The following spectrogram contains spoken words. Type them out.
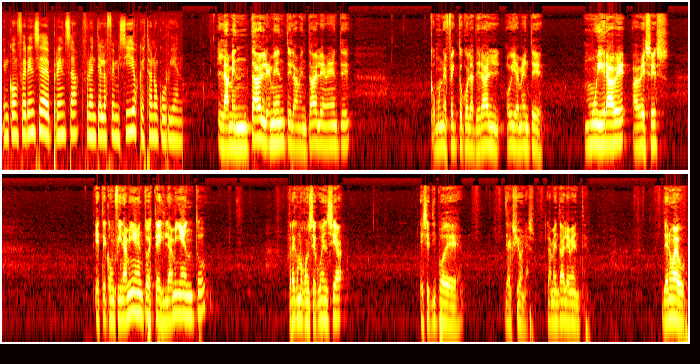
en conferencia de prensa frente a los femicidios que están ocurriendo. lamentablemente, lamentablemente, como un efecto colateral, obviamente, muy grave, a veces, este confinamiento, este aislamiento, trae como consecuencia ese tipo de, de acciones, lamentablemente. De nuevo,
